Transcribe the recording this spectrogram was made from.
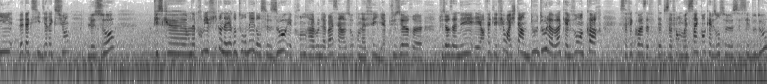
le taxi direction le zoo puisque on a promis aux filles qu'on allait retourner dans ce zoo et prendre Haroun là-bas. C'est un zoo qu'on a fait il y a plusieurs, euh, plusieurs années et en fait les filles ont acheté un doudou là-bas qu'elles ont encore. Ça fait quoi? Ça fait peut-être ça fait au moins 5 ans qu'elles ont ces doudous.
